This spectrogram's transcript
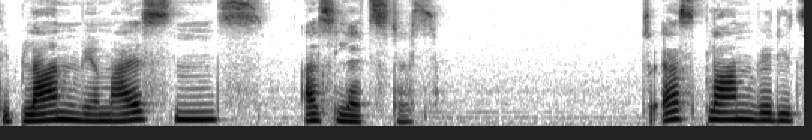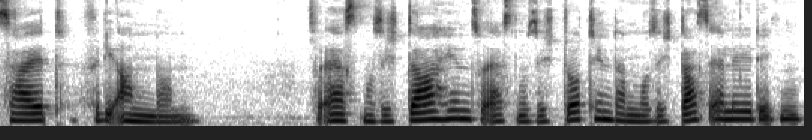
die planen wir meistens als letztes. Zuerst planen wir die Zeit für die anderen. Zuerst muss ich dahin, zuerst muss ich dorthin, dann muss ich das erledigen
